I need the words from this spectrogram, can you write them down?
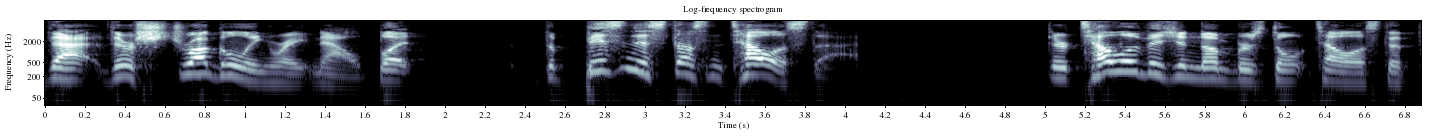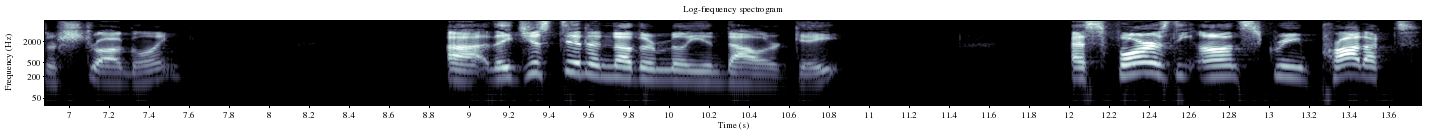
that they're struggling right now, but the business doesn't tell us that. Their television numbers don't tell us that they're struggling. Uh, they just did another million dollar gate. As far as the on screen product,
